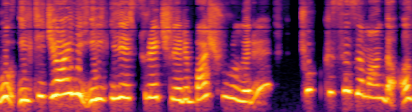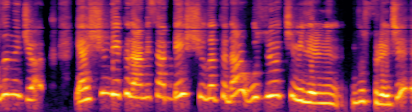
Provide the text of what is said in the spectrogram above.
bu iltica ile ilgili süreçleri, başvuruları çok kısa zamanda alınacak. Yani şimdiye kadar mesela 5 yıla kadar uzuyor kimilerinin bu süreci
